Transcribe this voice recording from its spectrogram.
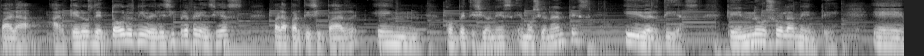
para arqueros de todos los niveles y preferencias para participar en competiciones emocionantes y divertidas, que no solamente eh,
